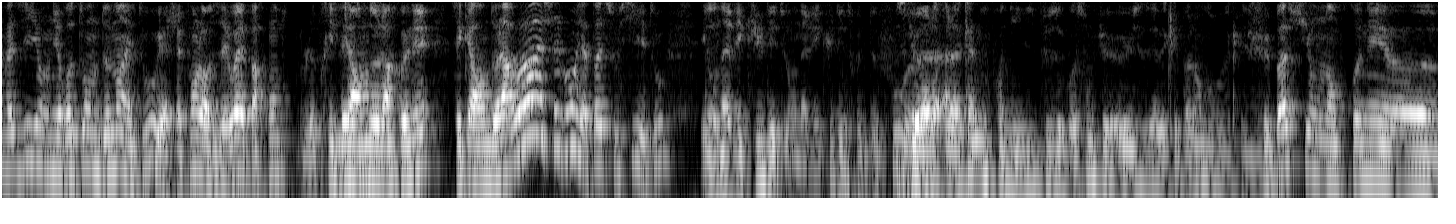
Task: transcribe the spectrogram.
vas-y, on y retourne demain et tout. Et à chaque fois on leur disait ouais, par contre le prix de l'essence 40 on connaît, c'est 40 dollars. Ouais, c'est bon, il y a pas de souci et tout. Et Ouais. on a vécu des, on a vécu des trucs de fou. Parce euh, qu'à la, à la canne, vous preniez limite plus de poissons que eux ils faisaient avec les palangres avec les. Je sais pas si on en prenait euh,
